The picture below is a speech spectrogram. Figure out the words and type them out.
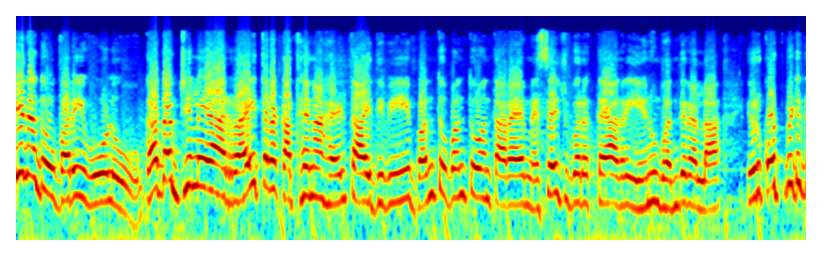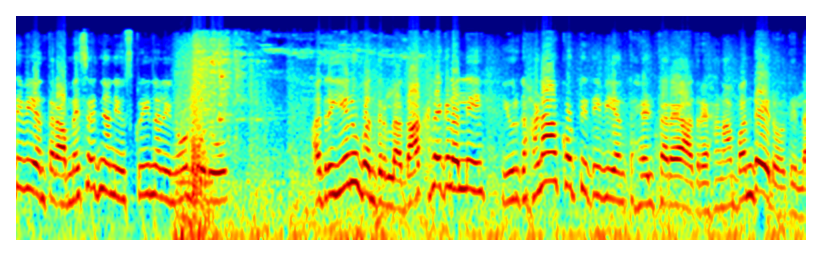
ಏನದು ಬರೀ ಓಳು? ಗದಗ ಜಿಲ್ಲೆಯ ರೈತರ ಕಥೆನ ಹೇಳ್ತಾ ಇದ್ದೀವಿ. ಬಂತು ಬಂತು ಅಂತಾರೆ ಮೆಸೇಜ್ ಬರುತ್ತೆ, ಆದ್ರೆ ಏನೂ ಬಂದಿರಲ್ಲ. ಇವ್ರು ಕೊಟ್ಬಿಟ್ಟಿದೀವಿ ಅಂತಾರೆ. ಆ ಮೆಸೇಜ್ನ ನೀವು ಸ್ಕ್ರೀನಲ್ಲಿ ನೋಡ್ಬೋದು. ಆದ್ರೆ ಏನೂ ಬಂದಿರಲ್ಲ. ದಾಖಲೆಗಳಲ್ಲಿ ಇವ್ರಿಗೆ ಹಣ ಕೊಟ್ಟಿದ್ದೀವಿ ಅಂತ ಹೇಳ್ತಾರೆ, ಆದ್ರೆ ಹಣ ಬಂದೇ ಇರೋದಿಲ್ಲ.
